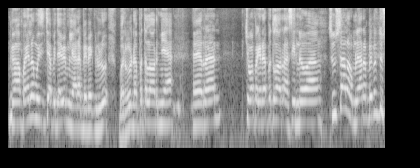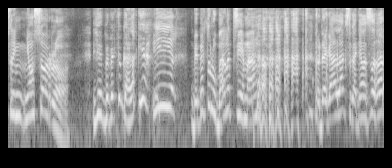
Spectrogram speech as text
Ngapain lo mesti capek-capek melihara bebek dulu baru lo dapet telurnya. Heran. Cuma pengen dapet telur asin doang. Susah loh melihara bebek tuh sering nyosor loh. Iya bebek tuh galak ya. Iya, bebek tuh lu banget sih emang. Udah galak suka nyosor.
